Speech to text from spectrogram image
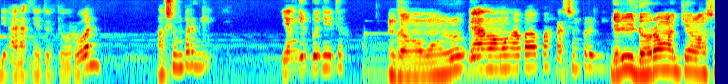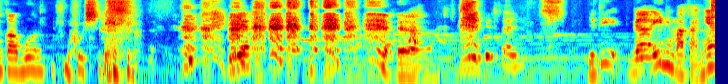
di anaknya itu turun langsung pergi. Yang jemputnya itu. Enggak ngomong dulu. nggak ngomong apa-apa langsung pergi. Jadi didorong aja langsung kabur. iya. Jadi nggak ini makanya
